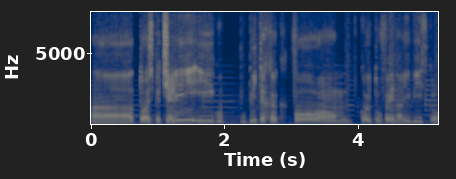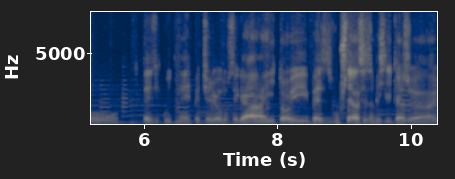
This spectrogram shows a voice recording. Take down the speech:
А, той спечели и го попитаха какво, кой трофей нали, би искал тези, които не е печелил до сега и той без въобще да се замисли кажа,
